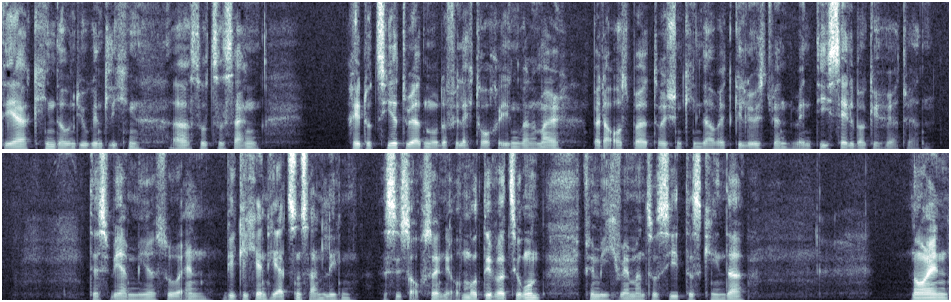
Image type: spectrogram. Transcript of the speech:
der Kinder und Jugendlichen äh, sozusagen reduziert werden oder vielleicht auch irgendwann einmal bei der ausbeuterischen Kinderarbeit gelöst werden, wenn die selber gehört werden. Das wäre mir so ein wirklich ein Herzensanliegen. Das ist auch so eine Motivation für mich, wenn man so sieht, dass Kinder neun,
